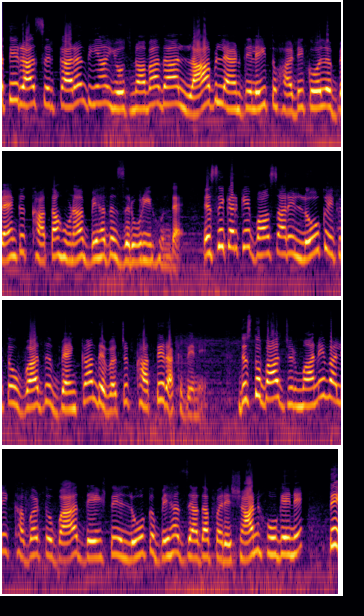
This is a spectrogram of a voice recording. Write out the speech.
ਅਤੇ ਰਾਜ ਸਰਕਾਰਾਂ ਦੀਆਂ ਯੋਜਨਾਵਾਂ ਦਾ ਲਾਭ ਲੈਣ ਦੇ ਲਈ ਤੁਹਾਡੇ ਕੋਲ ਬੈਂਕ ਖਾਤਾ ਹੋਣਾ ਬੇਹੱਦ ਜ਼ਰੂਰੀ ਹੁੰਦਾ ਹੈ। ਇਸੇ ਕਰਕੇ ਬਹੁਤ ਸਾਰੇ ਲੋਕ ਇੱਕ ਤੋਂ ਵੱਧ ਬੈਂਕਾਂ ਦੇ ਵਿੱਚ ਖਾਤੇ ਰੱਖਦੇ ਨੇ। ਜਿਸ ਤੋਂ ਬਾਅਦ ਜੁਰਮਾਨੇ ਵਾਲੀ ਖਬਰ ਤੋਂ ਬਾਅਦ ਦੇਸ਼ ਦੇ ਲੋਕ ਬੇहद ਜ਼ਿਆਦਾ ਪਰੇਸ਼ਾਨ ਹੋ ਗਏ ਨੇ ਤੇ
